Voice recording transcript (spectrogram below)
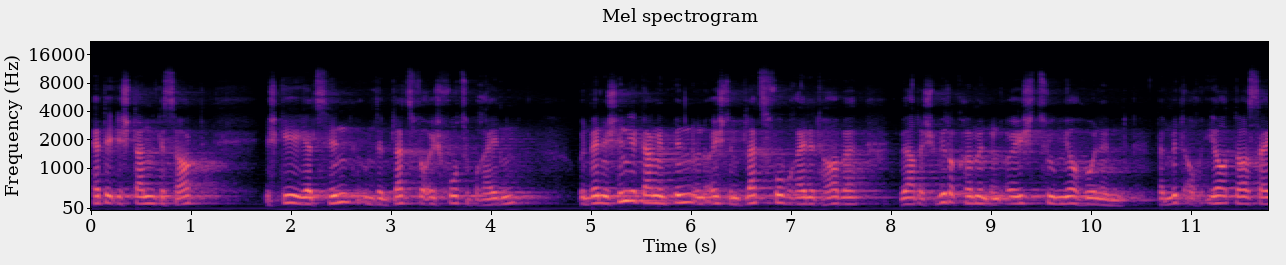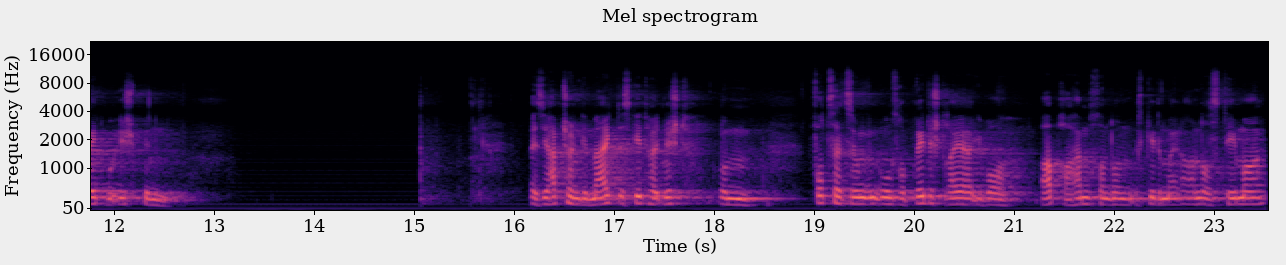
hätte ich dann gesagt, ich gehe jetzt hin, um den Platz für euch vorzubereiten. Und wenn ich hingegangen bin und euch den Platz vorbereitet habe, werde ich wiederkommen und euch zu mir holen, damit auch ihr da seid, wo ich bin. Also ihr habt schon gemerkt, es geht heute nicht um Fortsetzung in unserer Predigtreihe über Abraham, sondern es geht um ein anderes Thema,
